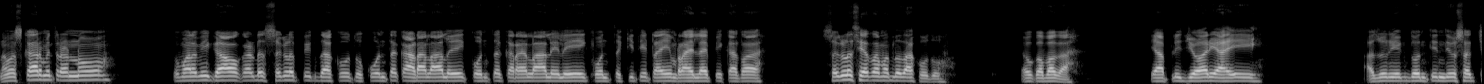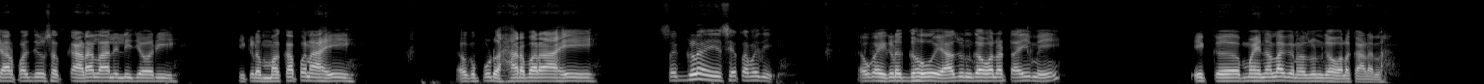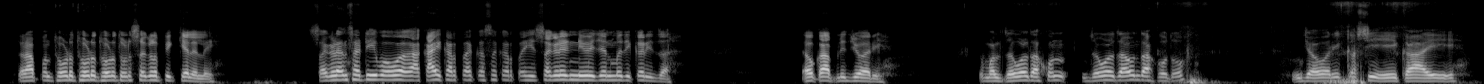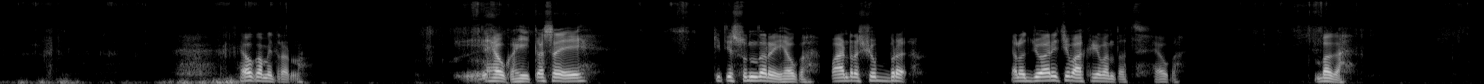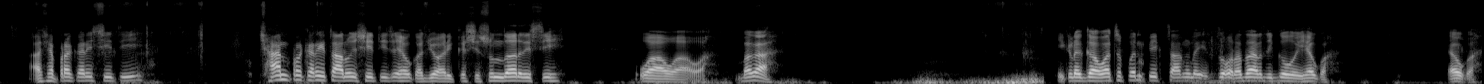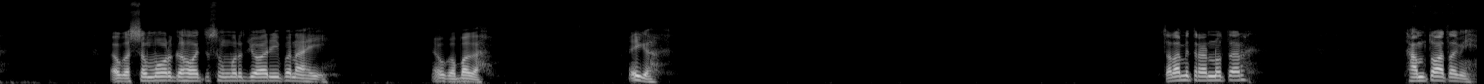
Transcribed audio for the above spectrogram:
नमस्कार मित्रांनो. तुम्हाला मी गावाकडं सगळं पीक दाखवतो. कोणतं काढायला आलं आहे कोणतं करायला आलेलं आहे कोणतं किती टाईम राहिला आहे पिकाचा सगळं शेतामधलं दाखवतो. हो का बघा. हे आपली ज्वारी आहे. अजून एक दोन तीन दिवसात चार पाच दिवसात काढायला आलेली ज्वारी. इकडं मका पण आहे. हो का पुढं हरभरा आहे. सगळं आहे शेतामध्ये. हो का इकडं गहू आहे. अजून गव्हाला टाईम आहे. एक महिना लागेल अजून गव्हाला काढायला. तर आपण थोडं थोडं थोडं थोडं सगळं पीक केलेलं आहे. सगळ्यांसाठी बाबा काय करता कसं करता हे सगळे नियोजनमध्ये करीत जा. हो का आपली ज्वारी? तुम्हाला जवळ दाखवून जवळ जाऊन दाखवतो. ज्वारी कशी आहे काय आहे. हो का मित्रांनो? हो का ही कसं आहे? किती सुंदर आहे हो का? पांढरं शुभ्र. याला ज्वारीची भाकरी म्हणतात हो का? बघा. अशा प्रकारे शेती छान प्रकारे चालू आहे शेतीचं. हो का ज्वारी कशी सुंदर दिसते. वा वा वा. बघा. इकडं गव्हाचं पण पीक चांगलं आहे. जोरादार जे गहू आहे हो का. हो का. हो का समोर गव्हाच्या समोर ज्वारी पण आहे. हो का बघा. आहे का. चला मित्रांनो तर थांबतो आता मी.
